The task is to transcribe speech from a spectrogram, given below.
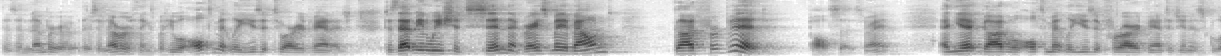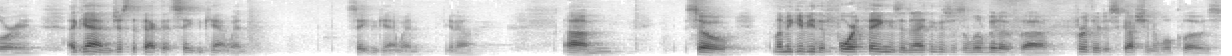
there's a number of, there's a number of things, but he will ultimately use it to our advantage. Does that mean we should sin that grace may abound? God forbid, Paul says, right? And yet God will ultimately use it for our advantage in his glory. Again, just the fact that Satan can't win. Satan can't win, you know. Um, so let me give you the four things, and then I think there's just a little bit of uh, further discussion, and we'll close.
